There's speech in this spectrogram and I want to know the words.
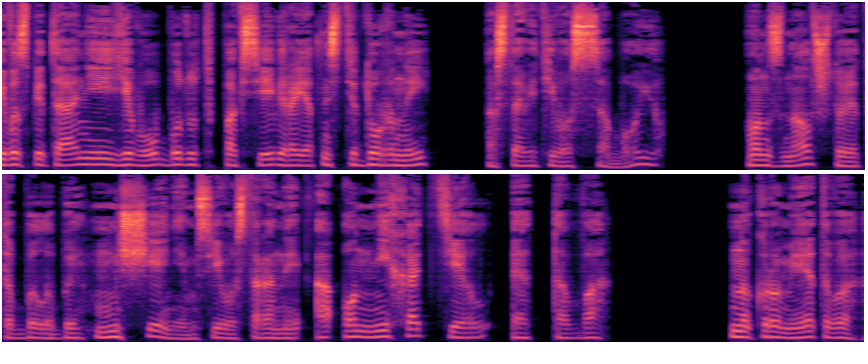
и воспитание его будут, по всей вероятности, дурны. Оставить его с собою? Он знал, что это было бы мщением с его стороны, а он не хотел этого. Но кроме этого,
